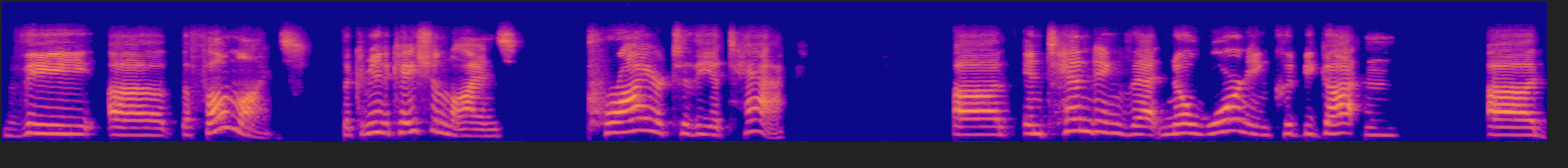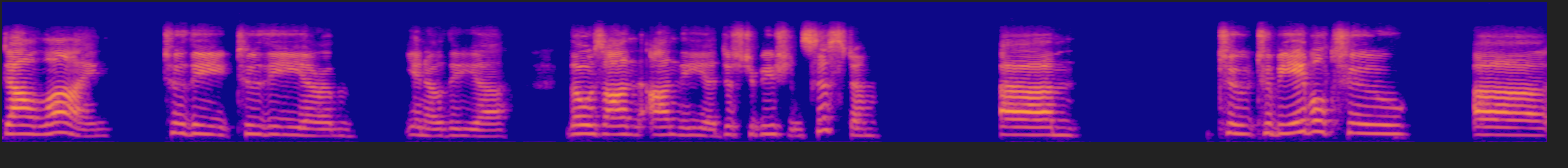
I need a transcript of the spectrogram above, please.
the uh, the phone lines, the communication lines prior to the attack, uh, intending that no warning could be gotten uh, down line to the to the um, you know the uh, those on on the uh, distribution system um, to to be able to uh,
